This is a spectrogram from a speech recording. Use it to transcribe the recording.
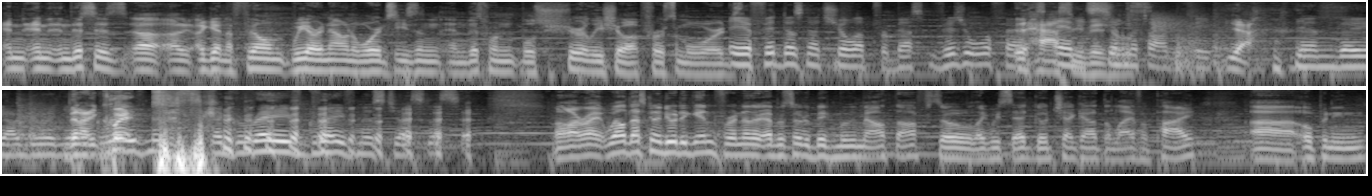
and, and, and this is, uh, again, a film. We are now in award season, and this one will surely show up for some awards. If it does not show up for best visual effects it has to and be visuals. cinematography, yeah. then they are doing Then a I grave quit. mis- a grave, grave misjustice. All right, well, that's going to do it again for another episode of Big Movie Mouth Off. So, like we said, go check out The Life of Pi, uh, opening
